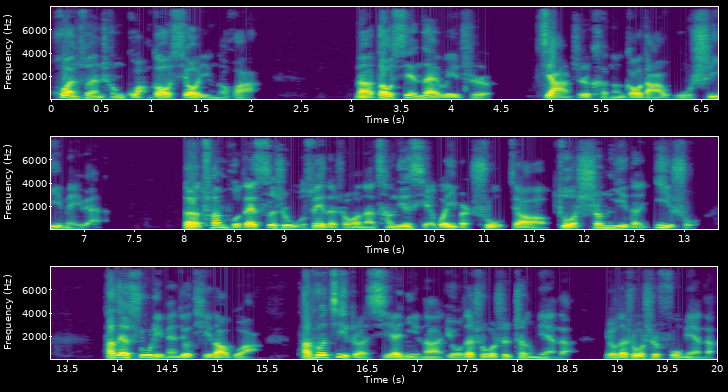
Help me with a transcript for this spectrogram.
换算成广告效应的话，那到现在为止，价值可能高达五十亿美元。那川普在四十五岁的时候呢，曾经写过一本书，叫《做生意的艺术》。他在书里面就提到过啊，他说记者写你呢，有的时候是正面的，有的时候是负面的。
